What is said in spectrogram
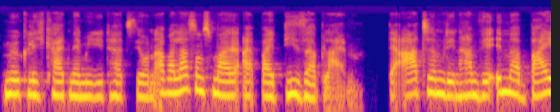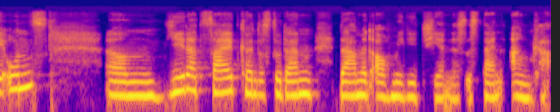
Möglichkeiten der Meditation, aber lass uns mal äh, bei dieser bleiben. Der Atem, den haben wir immer bei uns. Ähm, jederzeit könntest du dann damit auch meditieren. Das ist dein Anker.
